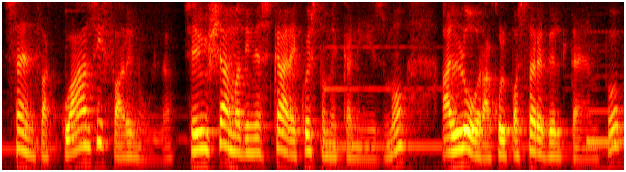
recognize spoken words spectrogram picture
senza quasi fare nulla. Se riusciamo ad innescare questo meccanismo, allora col passare del tempo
